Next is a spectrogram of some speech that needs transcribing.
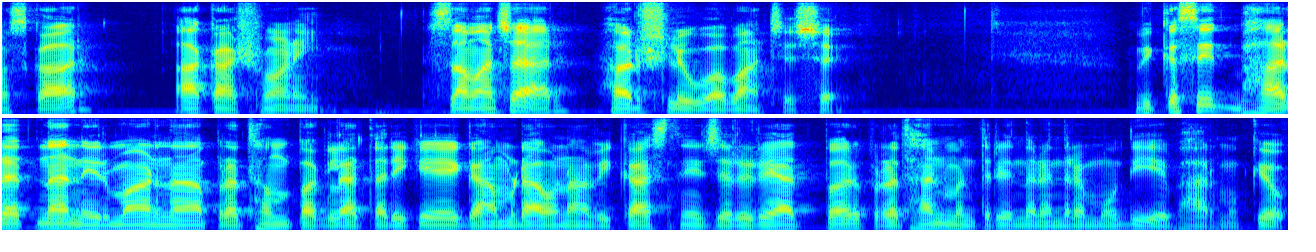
નમસ્કાર, આકાશવાણી. સમાચાર હર્ષ લેવા વાંચે છે. વિકસિત ભારતના નિર્માણના પ્રથમ પગલાં તરીકે ગામડાઓના વિકાસની જરૂરિયાત પર પ્રધાનમંત્રી નરેન્દ્ર મોદીએ ભાર મૂક્યો.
